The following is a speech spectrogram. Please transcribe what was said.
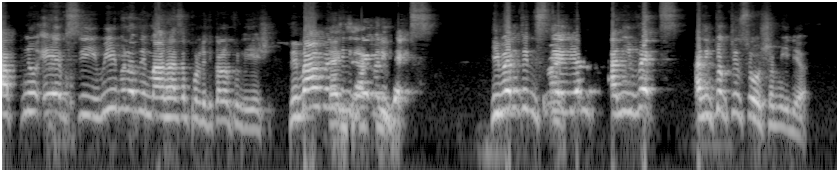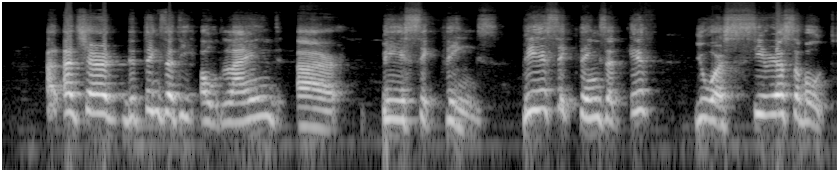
up new AFC. We even know the man has a political affiliation. The man went exactly. to the he went to the stadium right. and he vexed and he took to social media. And, and Sharon, the things that he outlined are basic things. Basic things that if you are serious about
